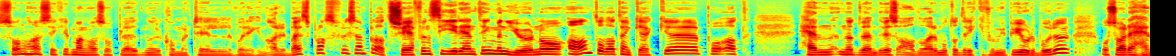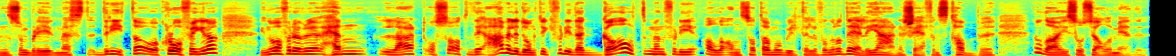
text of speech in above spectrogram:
Sånn har sikkert mange av oss opplevd når det kommer til vår egen arbeidsplass, f.eks. At sjefen sier én ting, men gjør noe annet. Og da tenker jeg ikke på at hen nødvendigvis advarer mot å drikke for mye på julebordet, og så er det hen som blir mest drita og klåfingra. Nå har for øvrig hen lært også at det er veldig dumt, ikke fordi det er galt, men fordi alle ansatte har mobiltelefoner og deler gjerne sjefens tabber, og da i sosiale medier.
